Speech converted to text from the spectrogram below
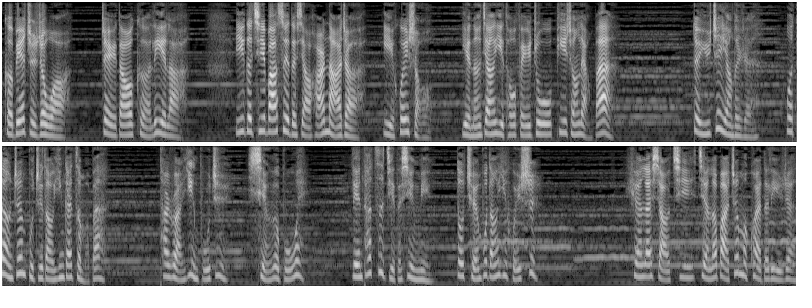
可别指着我，这刀可利了，一个七八岁的小孩拿着，一挥手也能将一头肥猪劈成两半。对于这样的人。我当真不知道应该怎么办，他软硬不惧，险恶不畏，连他自己的性命都全不当一回事。原来小七捡了把这么快的利刃，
